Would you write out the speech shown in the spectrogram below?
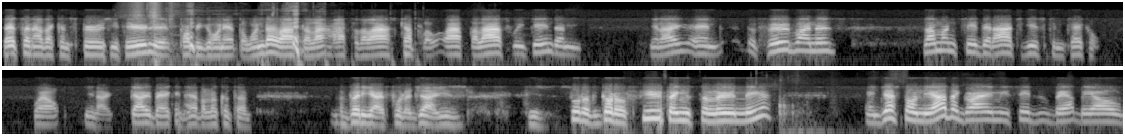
That's another conspiracy theory that's probably gone out the window after la- after the last couple of after last weekend, and you know. And the third one is someone said that RTS can tackle. Well, you know, go back and have a look at the the video footage. Eh? He's he's sort of got a few things to learn there. And just on the other, Graham, you said about the old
